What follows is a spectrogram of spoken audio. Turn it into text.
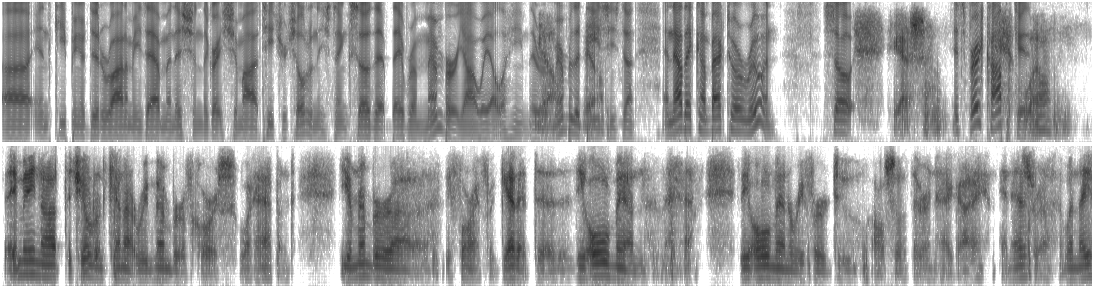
uh, in keeping of Deuteronomy's admonition, the great Shema, teach your children these things so that they remember Yahweh Elohim? They yeah. remember the yeah. deeds He's done. And now they come back to a ruin. So, yes, it's very complicated. Well, they may not. The children cannot remember, of course, what happened. You remember, uh, before I forget it, uh, the old men. the old men are referred to also there in Haggai and Ezra when they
